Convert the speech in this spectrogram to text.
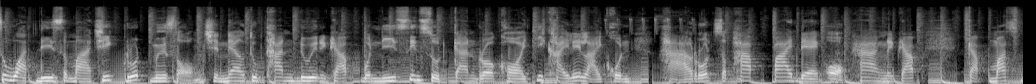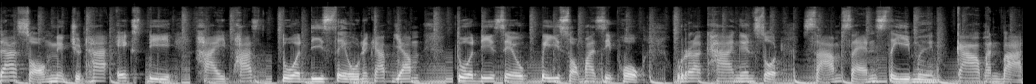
สวัสดีสมาชิกรถมือ2 Channel ทุกท่านด้วยนะครับ วันนี้สิ้นสุดการรอคอยที่ใครหลายๆ คน หารถสภาพป้ายแดงออกห้างนะครับ กับ Mazda 2 1.5 XD High Plus ตัวดีเซลนะครับ ย้ำตัวดีเซลปี 2016 ราคาเงินสด 349,000 บาท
